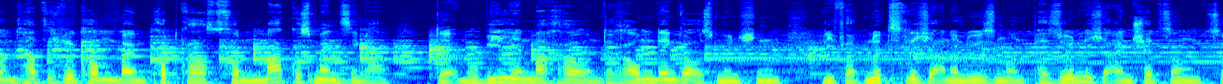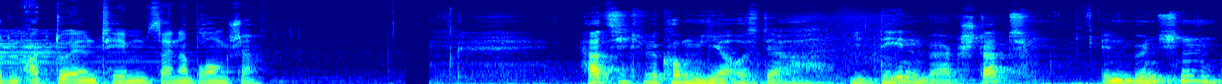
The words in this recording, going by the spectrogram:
und herzlich willkommen beim Podcast von Markus Menzinger. Der Immobilienmacher und Raumdenker aus München liefert nützliche Analysen und persönliche Einschätzungen zu den aktuellen Themen seiner Branche. Herzlich willkommen hier aus der Ideenwerkstatt in München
